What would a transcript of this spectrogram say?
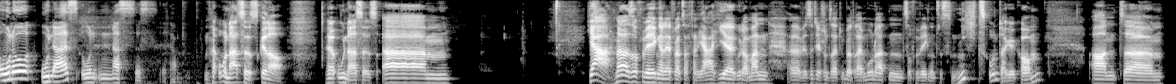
Uno, Unas, Unasses. Ja. Unasses, genau. Ja, Unasses. Ähm, ja, na, so von wegen, und Edward sagt dann, ja, hier, guter Mann, äh, wir sind ja schon seit über drei Monaten, so von wegen, uns ist nichts untergekommen. Und, ähm,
